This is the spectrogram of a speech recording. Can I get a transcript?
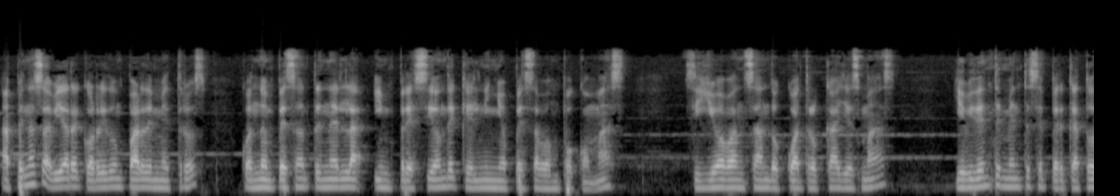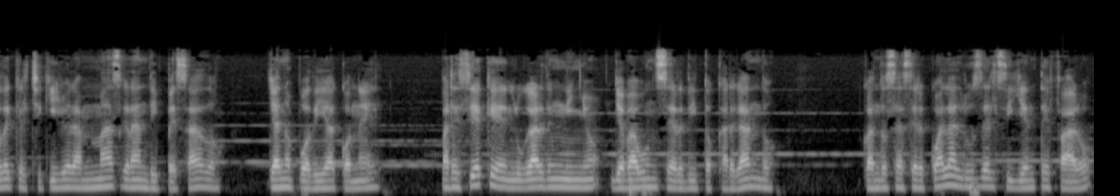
Apenas había recorrido un par de metros cuando empezó a tener la impresión de que el niño pesaba un poco más. Siguió avanzando cuatro calles más y evidentemente se percató de que el chiquillo era más grande y pesado. Ya no podía con él. Parecía que en lugar de un niño llevaba un cerdito cargando. Cuando se acercó a la luz del siguiente faro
